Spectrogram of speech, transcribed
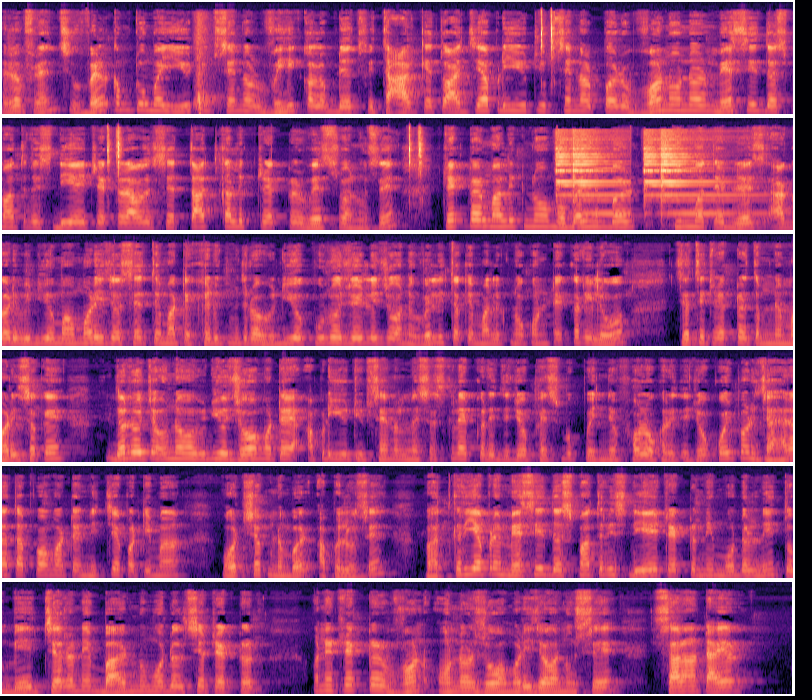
Hello friends welcome to my YouTube channel vehicle update with R K તો આજે આપણી YouTube channel પર one owner Massey દસ પાંત્રીસ ડીઆઈ ટ્રેક્ટર આવેલ છે. તાત્કાલિક ટ્રેક્ટર વેચવાનું છે. ટ્રેક્ટર માલિકનો મોબાઈલ નંબર કિંમત એડ્રેસ આગળ વિડીયોમાં મળી જશે. તે માટે ખેડૂત મિત્રો, વીડિયો પૂરો જોઈ લેજો અને વહેલી તકે માલિકનો કોન્ટેક કરી લેવો, જેથી ટ્રેક્ટર તમને મળી શકે. દરરોજ અવનવા વીડિયો જોવા માટે આપણી યુટ્યુબ ચેનલને સબસ્ક્રાઇબ કરી દેજો ફેસબુક પેજને ફોલો કરી દેજો. કોઈ પણ જાહેરાત આપવા માટે નીચે પટ્ટીમાં વોટ્સએપ નંબર આપેલો છે. વાત કરીએ આપણે મેસી દસ પાંત્રીસ ડીઆઈ ટ્રેક્ટરની મોડલની, તો બે હજાર અને બારનું મોડલ છે ટ્રેક્ટર. અને ટ્રેક્ટર વન ઓનર જોવા મળી જવાનું છે. સારા ટાયર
